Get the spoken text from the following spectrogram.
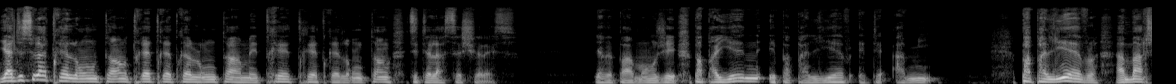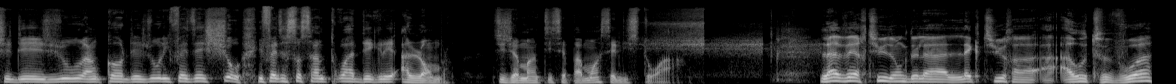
Il y a de cela très longtemps, très très très longtemps, mais très très très longtemps, c'était la sécheresse. Il n'y avait pas à manger. Papa Yen et Papa Lièvre étaient amis. Papa Lièvre a marché des jours, encore des jours, il faisait chaud, il faisait 63 degrés à l'ombre. Si j'ai menti, c'est pas moi, c'est l'histoire. La vertu donc de la lecture à, haute voix.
